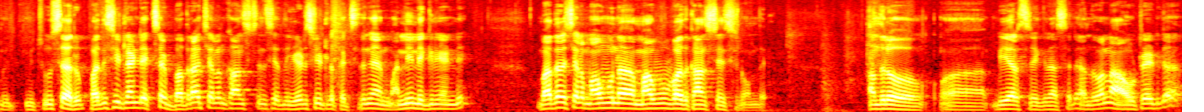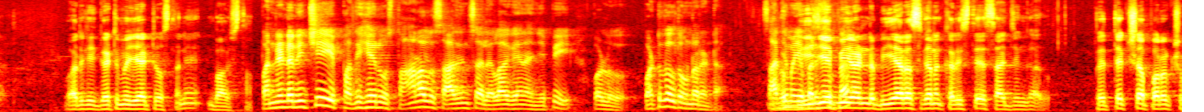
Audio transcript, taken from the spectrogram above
మీరు చూశారు. పది సీట్లు అంటే ఎక్సెప్ట్ భద్రాచలం కాన్స్టిట్యున్సీ ఏడు సీట్లు ఖచ్చితంగా అన్నీ నెగ్గినాయండి. భద్రాచలం మహబూబా మహబూబాద్ కాన్స్టిట్యున్సీలో ఉంది. అందులో బీఆర్ఎస్ నెగ్గినా సరే అందువలన అవుట్రైట్గా వారికి గట్టి మెజార్టీ వస్తుందని భావిస్తాం. పన్నెండు నుంచి పదిహేను స్థానాలు సాధించాలి ఎలాగైనా అని చెప్పి వాళ్ళు పట్టుదలతో ఉన్నారంట. సాధ్యమయ్యే బీజేపీ అండ్ బీఆర్ఎస్ కనుక కలిస్తే సాధ్యం కాదు. ప్రత్యక్ష పరోక్ష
